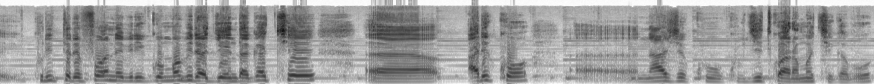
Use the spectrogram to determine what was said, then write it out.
eh, kuri telefone biriguma biragenda gake eh, ariko eh, naje ku- kubyitwaramo kigabo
